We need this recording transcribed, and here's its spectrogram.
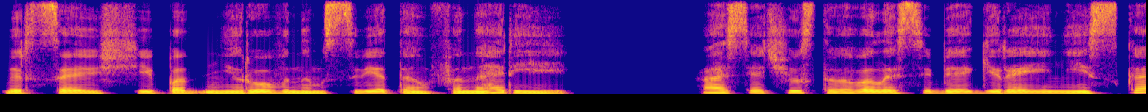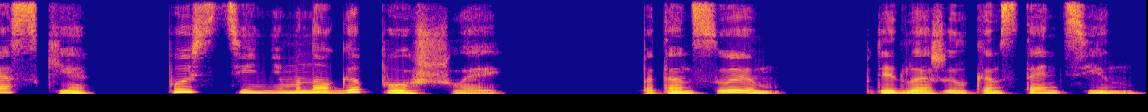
мерцающий под неровным светом фонарей. Ася чувствовала себя героиней сказки, пусть и немного пошлой. «Потанцуем?» — предложил Константин.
